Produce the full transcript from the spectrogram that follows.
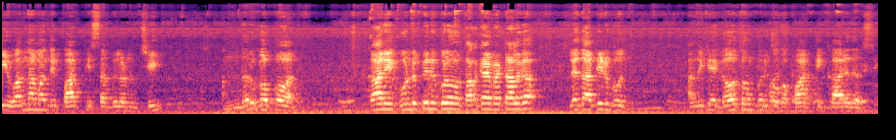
ఈ వంద మంది పార్టీ సభ్యుల నుంచి అందరూ గొప్పవాళ్ళు. కానీ గుండు పిన్ని కూడా తలకాయ పెట్టాలిగా లేదా అటు అందుకే గౌతమ్పురికి ఒక పార్టీ కార్యదర్శి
